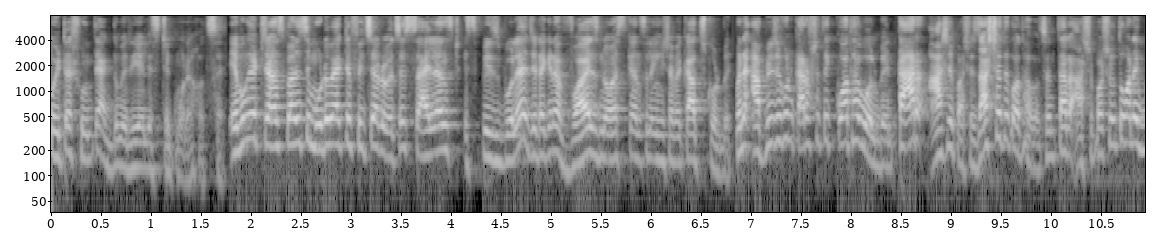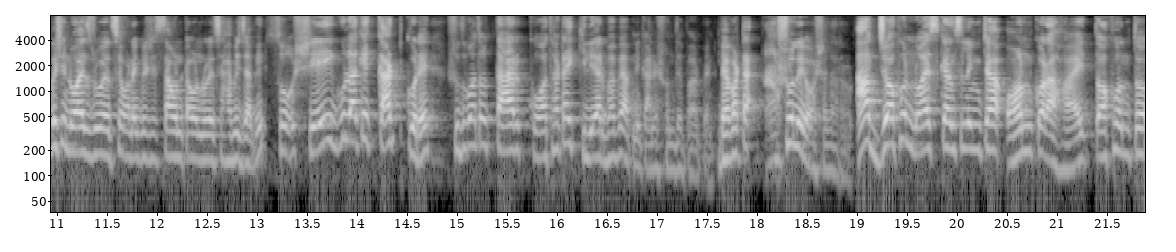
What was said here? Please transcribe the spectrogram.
ওইটা শুনতে একদমই রিয়েলিস্টিক মনে হচ্ছে। এবং এই ট্রান্সপারেন্সি মুডেও একটা ফিচার রয়েছে সাইলেন্সড স্পিচ বলে, যেটা কিনা ভয়েস নয়েজ ক্যান্সেলিং হিসাবে কাজ করবে। মানে আপনি যখন কারোর সাথে কথা বলবেন, তার আশেপাশে, যার সাথে কথা বলছেন, তার আশেপাশেও তো অনেক বেশি নয়েজ রয়েছে, অনেক বেশি সাউন্ড টাউন রয়েছে হাবি যাবি সো সেইগুলাকে কাট করে শুধুমাত্র তার কথাটাই ক্লিয়ার ভাবে আপনি কানে শুনতে পারবেন। ব্যাপারটা আসলেই অসাধারণ। আর যখন নয়েজ ক্যান্সেলিংটা অন করা হয়, তখন তো,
